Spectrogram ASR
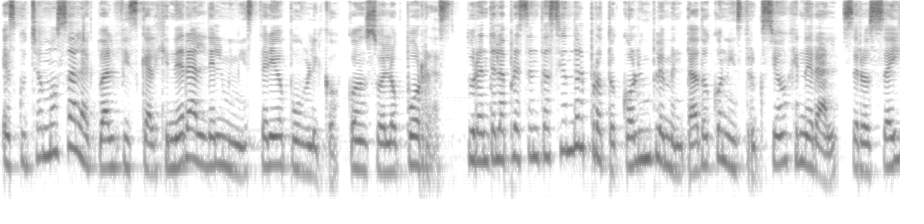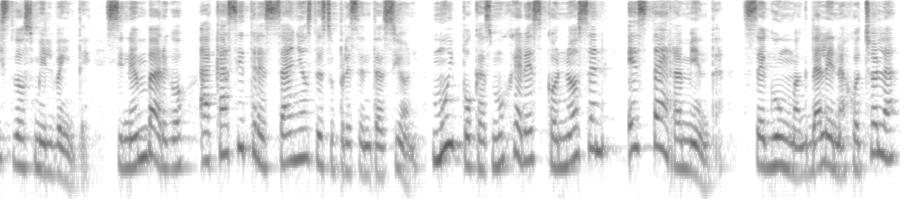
escuchamos al actual fiscal general del Ministerio Público, Consuelo Porras, durante la presentación del protocolo implementado con Instrucción General 06-2020. Sin embargo, a casi tres años de su presentación, muy pocas mujeres conocen esta herramienta, según Magdalena Jochola,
